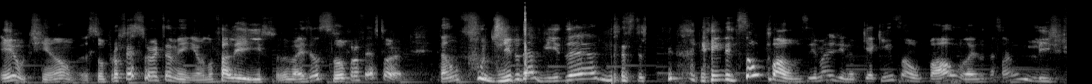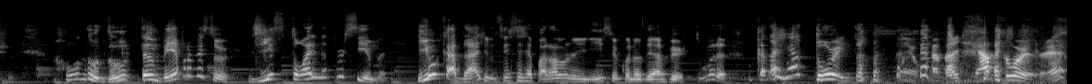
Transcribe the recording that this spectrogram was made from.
eu, Tião, eu sou professor também. Eu não falei isso, mas eu sou professor. Então, fudido da vida ainda de São Paulo, você imagina. Porque aqui em São Paulo a educação é um lixo. O Dudu também é professor, de história ainda por cima. E o Kadaj, não sei se vocês repararam no início, quando eu dei a abertura, o Kadaj é ator, então. É, o Kadaj é ator, né?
